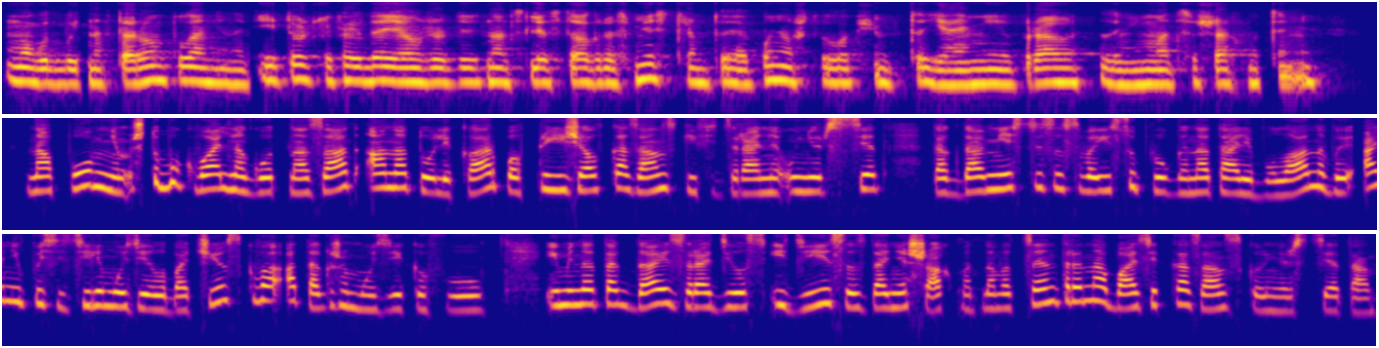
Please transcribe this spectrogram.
могут быть на втором плане. И только когда я уже в 19 лет стал гроссмейстером, то я понял, что, в общем-то, я имею право заниматься шахматами. Напомним, что буквально год назад Анатолий Карпов приезжал в Казанский федеральный университет. Тогда вместе со своей супругой Натальей Булановой они посетили музей Лобачевского, а также музей КФУ. Именно тогда и зародилась идея создания шахматного центра на базе Казанского университета.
